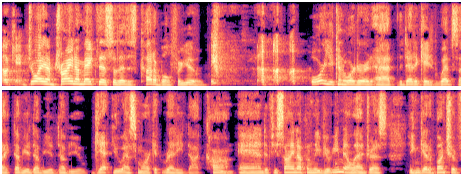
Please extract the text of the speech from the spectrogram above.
Okay. Joy, I'm trying to make this so that it's cuttable for you. or you can order it at the dedicated website, www.getusmarketready.com. And if you sign up and leave your email address, you can get a bunch of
